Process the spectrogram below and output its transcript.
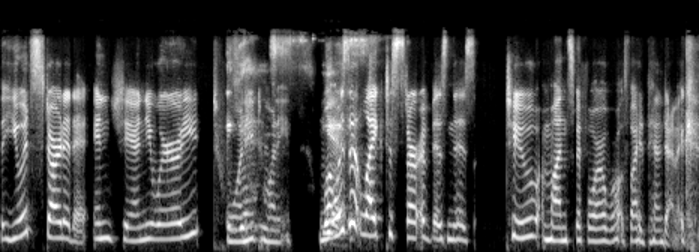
that you had started it in January 2020. Yes. What yes. was it like to start a business two months before a worldwide pandemic?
